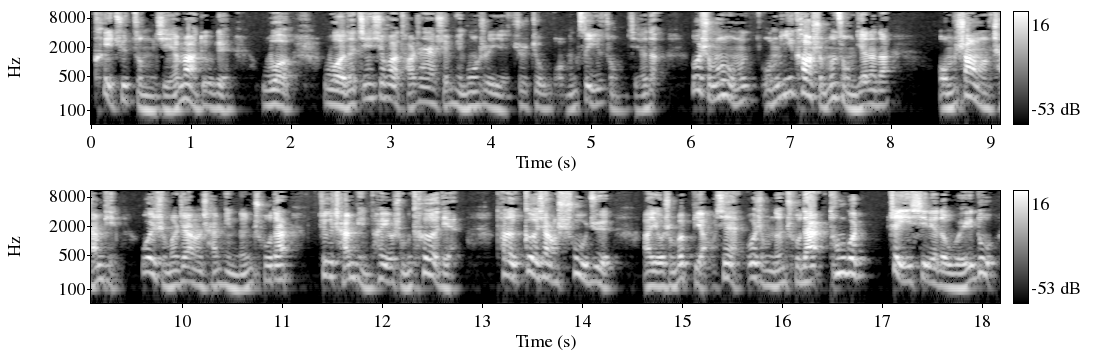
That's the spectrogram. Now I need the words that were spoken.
可以去总结嘛，对不对？我我的精细化淘汰下选品公式，也就就我们自己总结的。为什么我们我们依靠什么总结的呢？我们上了产品，为什么这样的产品能出单？这个产品它有什么特点？它的各项数据啊有什么表现？为什么能出单？通过这一系列的维度，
